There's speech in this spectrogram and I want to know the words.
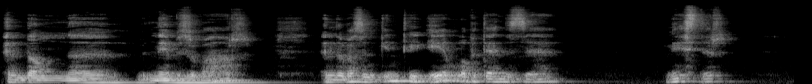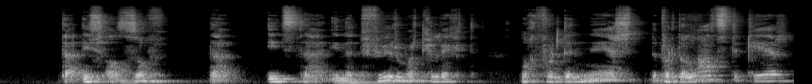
En dan uh, nemen ze waar. En er was een kind die helemaal op het einde zei, meester, dat is alsof dat iets dat in het vuur wordt gelegd, nog voor de, eerste, voor de laatste keer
